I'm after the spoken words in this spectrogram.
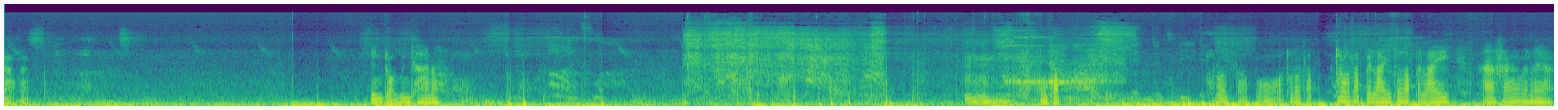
ดักแบบยิงจ่อวิ่งช้าเนาะโอืมโทรศัพท์ been defeated. โทรศัพท์อ๋อโทรศัพท์โทรศัพท์เป็นไรโทรศัพท์เป็นไรหาค้างเป็นไรอะ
